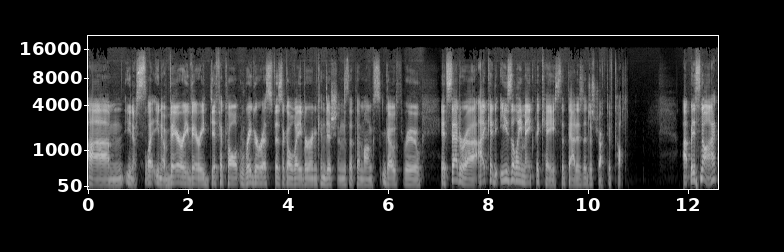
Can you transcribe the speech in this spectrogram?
Um, you know, sl- you know, very, very difficult, rigorous physical labor and conditions that the monks go through, etc. I could easily make the case that that is a destructive cult, uh, but it's not.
